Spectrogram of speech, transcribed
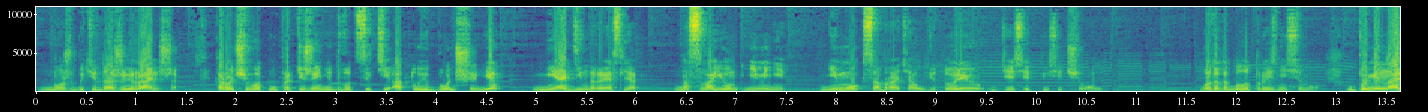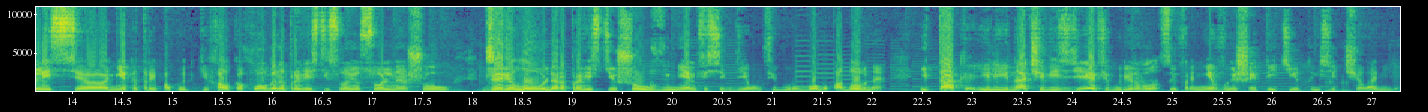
может быть и даже и раньше. Короче, вот на протяжении 20, а то и больше лет ни один рестлер на своем имени не мог собрать аудиторию 10 тысяч человек. Вот это было произнесено. Упоминались э, некоторые попытки Халка Хогана провести свое сольное шоу, Джерри Лоулера провести шоу в Мемфисе, где он фигура богоподобная. И так или иначе везде фигурировала цифра не выше 5000 человек.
